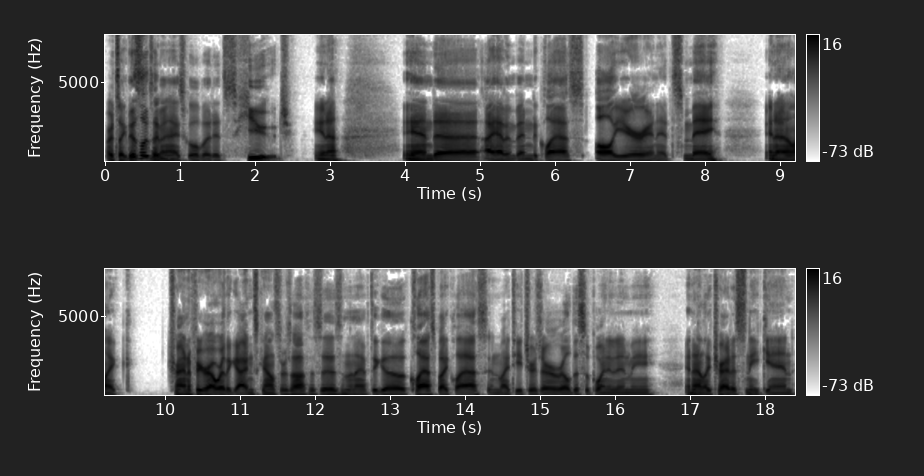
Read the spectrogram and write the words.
Or it's like, this looks like my high school, but it's huge, you know? And uh, I haven't been to class all year and it's May. And I'm like trying to figure out where the guidance counselor's office is. And then I have to go class by class. And my teachers are real disappointed in me. And I like try to sneak in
